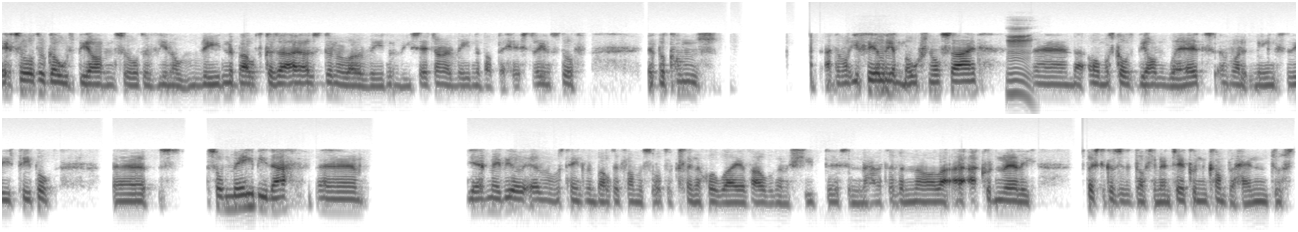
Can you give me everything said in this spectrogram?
it sort of goes beyond sort of you know reading about because I, I was doing a lot of reading and research on it, reading about the history and stuff. It becomes I don't know. You feel the emotional side, and that almost goes beyond words and what it means to these people. Uh, so maybe that, um, yeah, maybe I was thinking about it from a sort of clinical way of how we're going to shoot this and narrative and all that. I, I couldn't really, especially because of the documentary, I couldn't comprehend just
